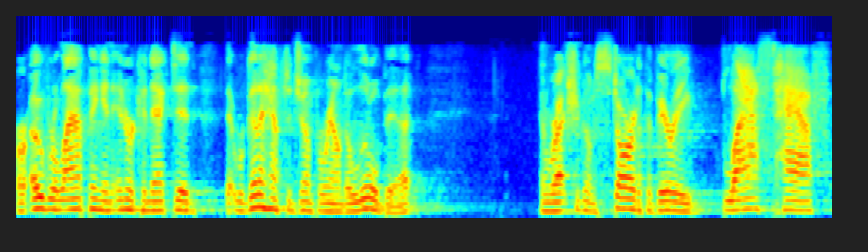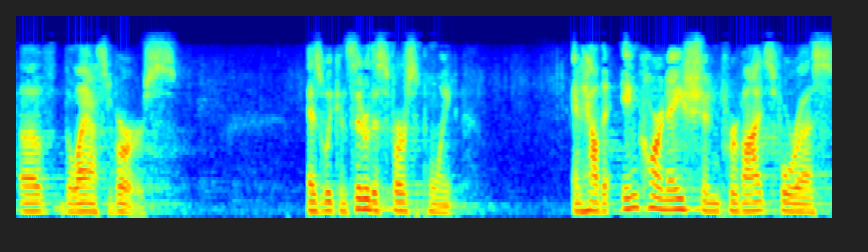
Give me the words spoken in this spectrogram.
are overlapping and interconnected that we're going to have to jump around a little bit. And we're actually going to start at the very last half of the last verse as we consider this first point and how the incarnation provides for us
